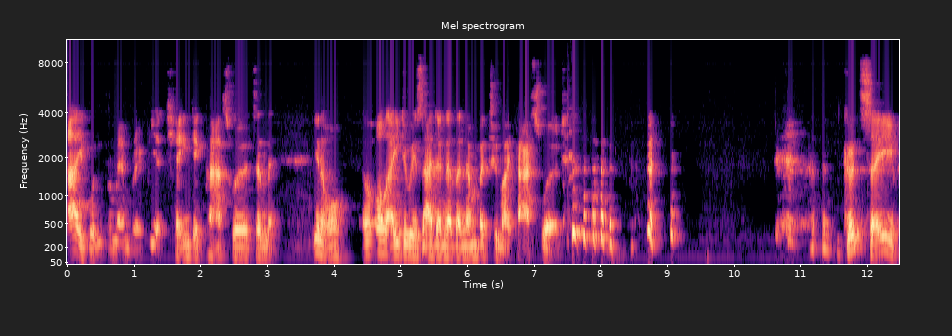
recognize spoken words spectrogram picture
I wouldn't remember it. If you're changing passwords, and you know, all I do is add another number to my password. Good save.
